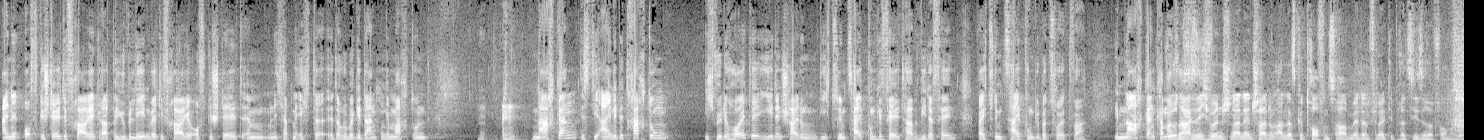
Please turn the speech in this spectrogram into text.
Eine oft gestellte Frage, gerade bei Jubiläen wird die Frage oft gestellt. Ähm, und ich habe mir echt darüber Gedanken gemacht. Und Nachgang ist die eine Betrachtung. Ich würde heute jede Entscheidung, die ich zu dem Zeitpunkt gefällt habe, wieder fällen, weil ich zu dem Zeitpunkt überzeugt war. Im Nachgang kann man Würden sagen. Würden Sie sich wünschen, eine Entscheidung anders getroffen zu haben? Wäre dann vielleicht die präzisere Formulierung?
